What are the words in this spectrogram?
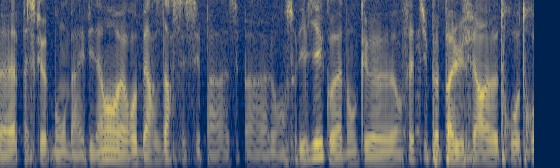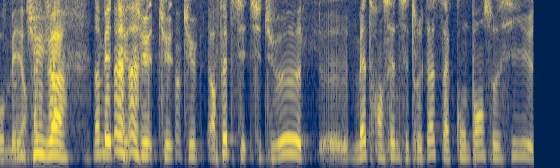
euh, parce que bon, bah évidemment, Robert Zdar, c'est pas, c'est pas Laurence Olivier, quoi. Donc, euh, en fait, tu peux pas lui faire euh, trop, trop. Mais en tu y vas. Non, mais tu, tu- tu- tu- en fait, si, si tu veux euh, mettre en scène ces trucs-là, ça compense aussi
